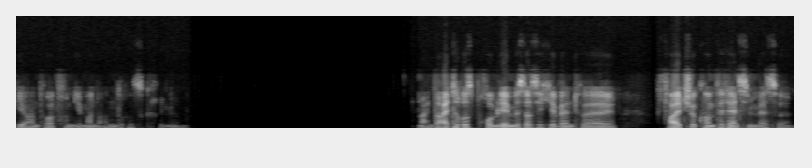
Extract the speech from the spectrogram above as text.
die Antwort von jemand anderes kriege. Ein weiteres Problem ist, dass ich eventuell falsche Kompetenzen messe.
